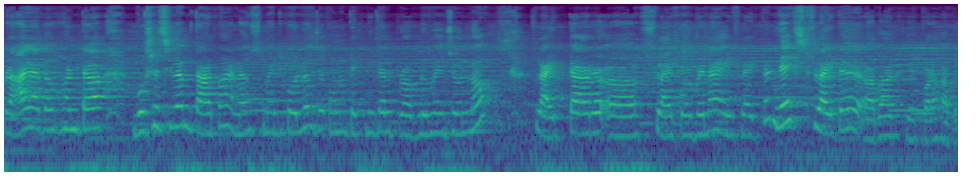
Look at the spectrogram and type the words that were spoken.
প্রায় আধা ঘণ্টা বসেছিলাম। তারপর অ্যানাউন্সমেন্ট করল যে কোনো টেকনিক্যাল প্রবলেমের জন্য ফ্লাইটটা আর ফ্লাই করবে না। এই ফ্লাইটটা নেক্সট ফ্লাইটে আবার ইয়ে করা হবে।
